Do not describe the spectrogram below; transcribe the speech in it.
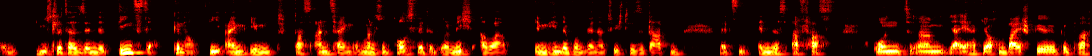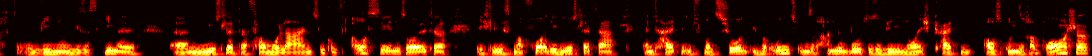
ähm, Newsletter-Sendedienste, genau, die einem eben das anzeigen, ob man es nun auswertet oder nicht, aber im Hintergrund werden natürlich diese Daten letzten Endes erfasst. Und ähm, ja, er hat ja auch ein Beispiel gebracht, wie nun dieses E-Mail-Newsletter-Formular ähm, in Zukunft aussehen sollte. Ich lese mal vor, die Newsletter enthalten Informationen über uns, unsere Angebote sowie Neuigkeiten aus unserer Branche,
